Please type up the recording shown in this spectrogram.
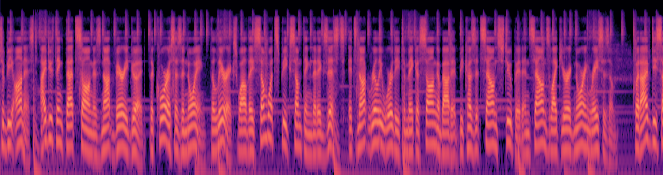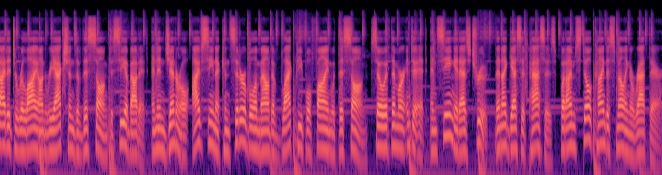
To be honest, I do think that song is not very good, the chorus is annoying, the lyrics while they somewhat speak something that exists, it's not really worthy to make a song about it because it sounds stupid and sounds like you're ignoring racism. But I've decided to rely on reactions of this song to see about it, and in general, I've seen a considerable amount of black people fine with this song, so if them are into it, and seeing it as truth, then I guess it passes, but I'm still kinda smelling a rat there.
